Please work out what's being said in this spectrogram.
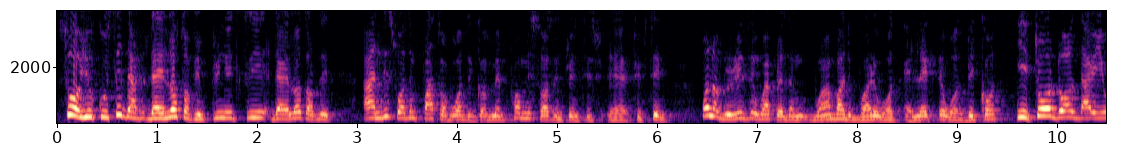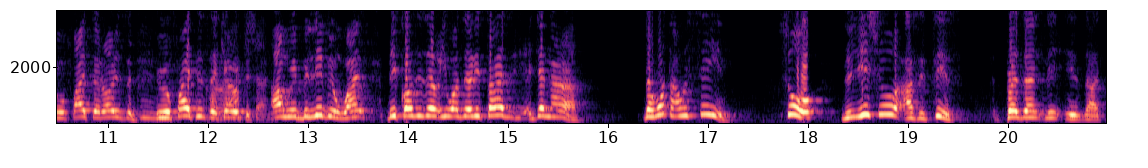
So you could see that there are a lot of impunity, there are a lot of it. And this wasn't part of what the government promised us in 2015. One of the reasons why President Muhammadu Buhari was elected was because he told us that he will fight terrorism, mm. he will fight insecurity. Corruption. And we believe in why? Because a, he was a retired general. But what are we saying? So the issue as it is presently is that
